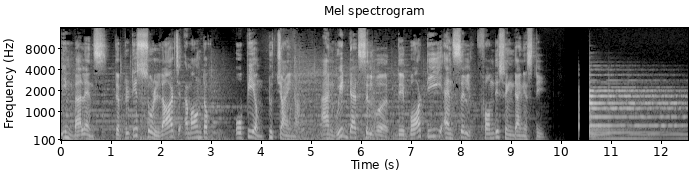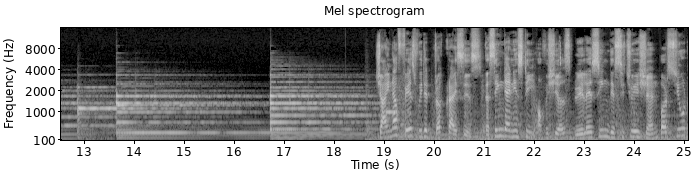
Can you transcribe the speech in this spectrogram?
imbalance, the British sold large amount of opium to China and with that silver they bought tea and silk from the Qing dynasty. China faced with a drug crisis, the Qing dynasty officials realizing this situation pursued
